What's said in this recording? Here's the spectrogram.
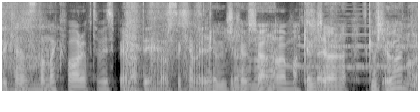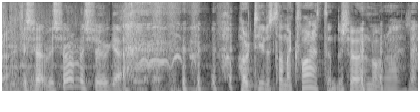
du kan stanna kvar efter vi spelat in och så kan vi, Kan vi köra, några matcher. Kan vi köra, några? Ska vi köra några? Vi kör, vi kör med 20 Har du tid att stanna kvar en stund och köra några? Eller?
